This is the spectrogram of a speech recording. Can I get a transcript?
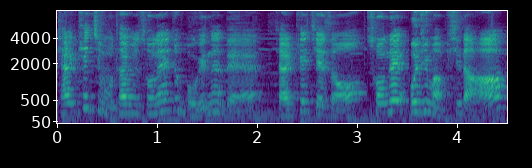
잘 캐치 못하면 손해 좀 보겠는데 잘 캐치해서 손해 보지 맙시다.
